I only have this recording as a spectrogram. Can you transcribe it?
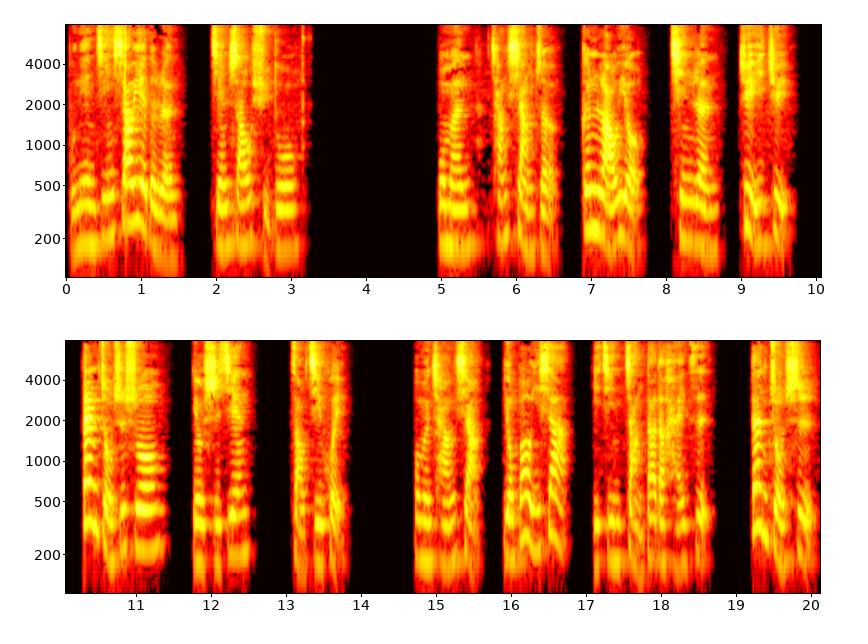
不念经宵夜的人减少许多。我们常想着跟老友、亲人聚一聚，但总是说有时间、找机会。我们常想拥抱一下已经长大的孩子，但总是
